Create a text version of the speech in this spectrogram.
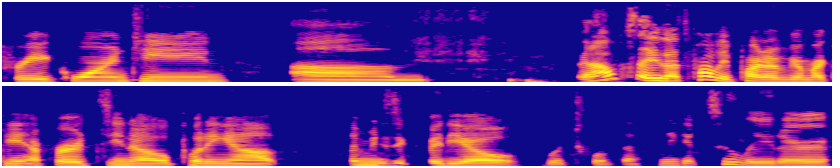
pre-quarantine, um, and I would say that's probably part of your marketing efforts. You know, putting out a music video, which we'll definitely get to later.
